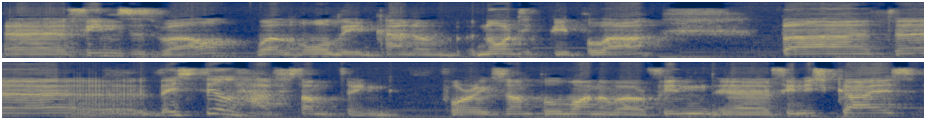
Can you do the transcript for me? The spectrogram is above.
Uh, Finns as well. Well, all the kind of Nordic people are. But uh, they still have something. For example, one of our fin- uh, Finnish guys,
